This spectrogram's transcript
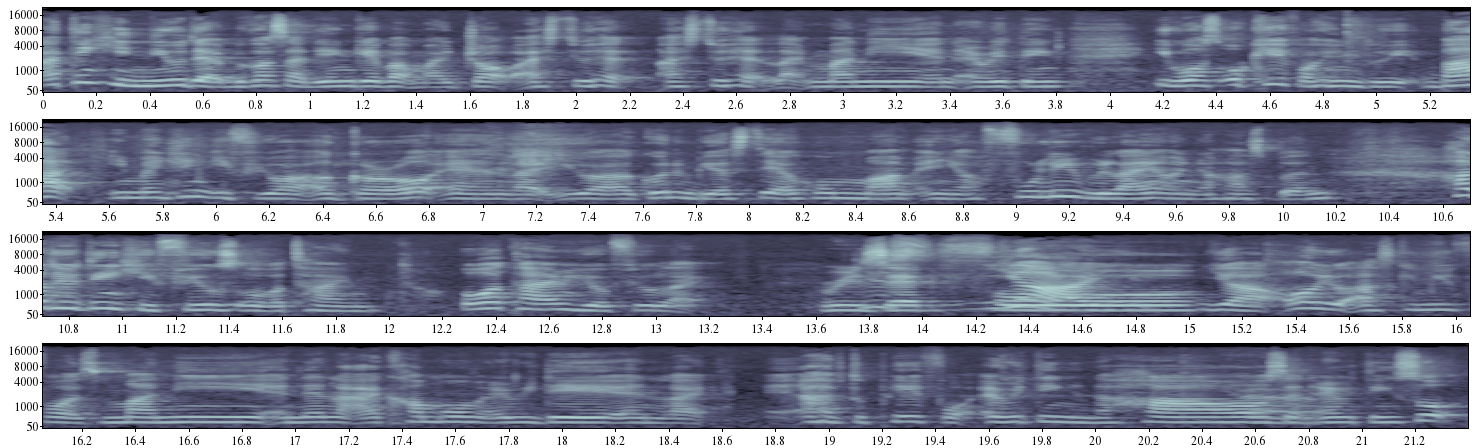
I think he knew that because I didn't give up my job, I still had I still had like money and everything. It was okay for him to do it. But imagine if you are a girl and like you are going to be a stay-at-home mom and you're fully relying on your husband. How do you think he feels over time? Over time, he'll feel like Resentful. Yeah, yeah. All you're asking me for is money, and then like I come home every day and like I have to pay for everything in the house and everything. So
